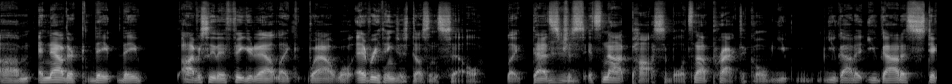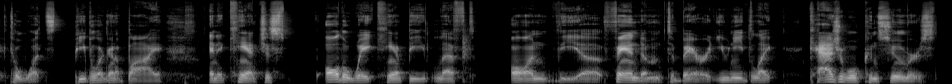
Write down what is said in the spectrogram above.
Um, and now they're they they obviously they figured it out. Like, wow, well, everything just doesn't sell. Like, that's Mhm. just it's not possible. It's not practical. You you got to you got to stick to what people are gonna buy, and it can't just all the weight can't be left on the uh, fandom to bear it. You need like casual consumers,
